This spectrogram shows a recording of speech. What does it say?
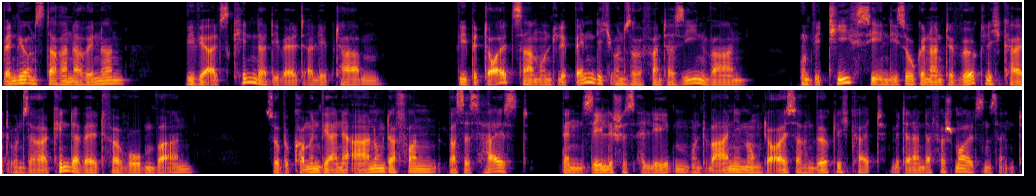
Wenn wir uns daran erinnern, wie wir als Kinder die Welt erlebt haben, wie bedeutsam und lebendig unsere Fantasien waren und wie tief sie in die sogenannte Wirklichkeit unserer Kinderwelt verwoben waren, so bekommen wir eine Ahnung davon, was es heißt, wenn seelisches Erleben und Wahrnehmung der äußeren Wirklichkeit miteinander verschmolzen sind.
